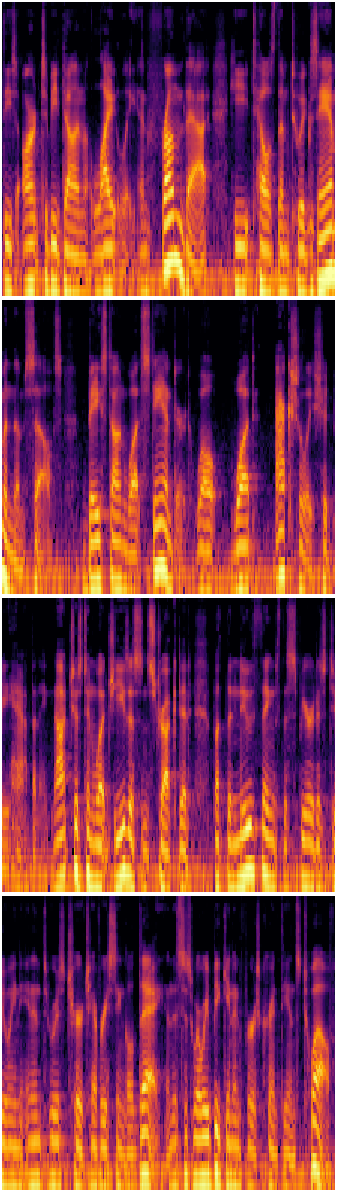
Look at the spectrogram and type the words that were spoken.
these aren't to be done lightly. And from that, he tells them to examine themselves based on what standard? Well, what actually should be happening, not just in what Jesus instructed, but the new things the Spirit is doing in and through His church every single day. And this is where we begin in 1 Corinthians 12.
